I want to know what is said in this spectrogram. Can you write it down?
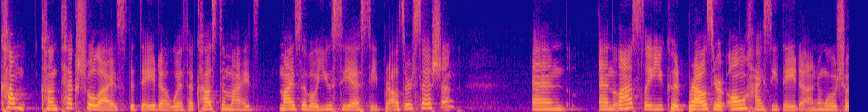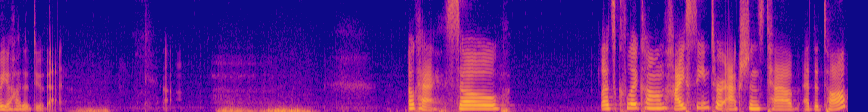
contextualize the data with a customizable UCSC browser session. And, and lastly, you could browse your own Hi-C data, and we'll show you how to do that. Okay, so let's click on Hi-C Interactions tab at the top.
